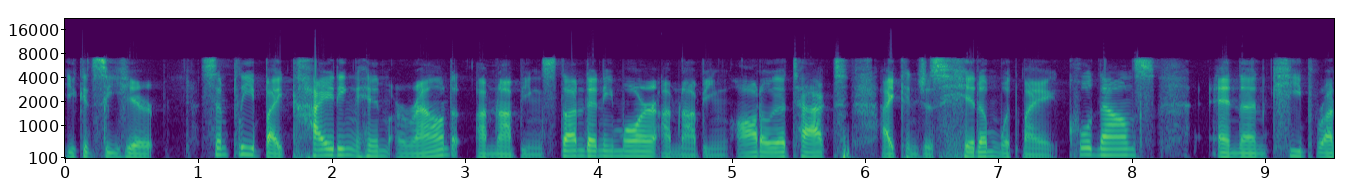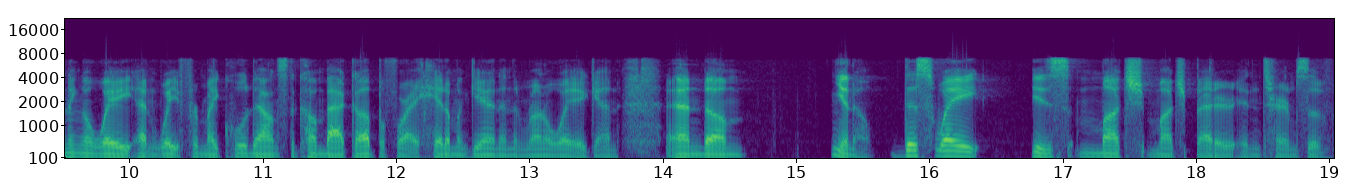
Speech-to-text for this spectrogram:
You can see here, simply by kiting him around, I'm not being stunned anymore, I'm not being auto-attacked. I can just hit him with my cooldowns and then keep running away and wait for my cooldowns to come back up before I hit him again and then run away again. And, um, you know, this way is much, much better in terms of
